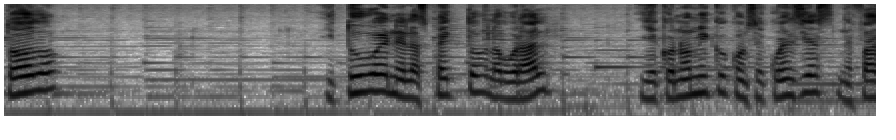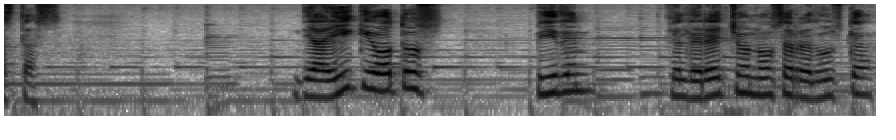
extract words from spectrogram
todo y tuvo en el aspecto laboral y económico consecuencias nefastas. De ahí que otros piden que el derecho no se reduzca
